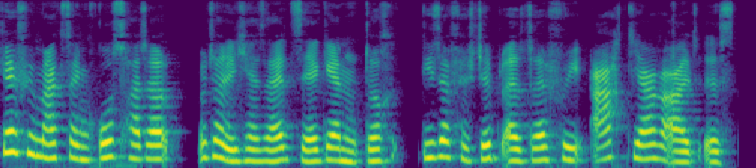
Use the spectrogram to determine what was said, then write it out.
Jeffrey mag seinen Großvater mütterlicherseits sehr gerne, doch dieser verstirbt, als Jeffrey acht Jahre alt ist.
